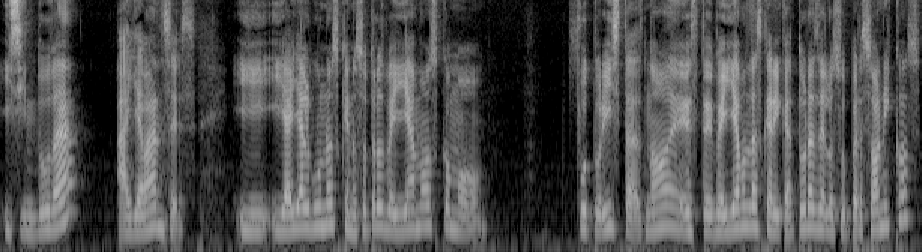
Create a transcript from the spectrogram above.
Y sin duda, hay avances. Y, y hay algunos que nosotros veíamos como futuristas, ¿no? Este, veíamos las caricaturas de los supersónicos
